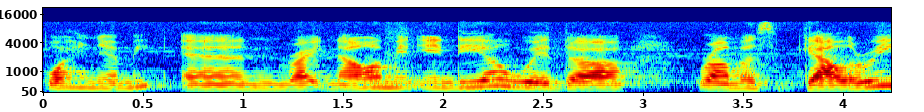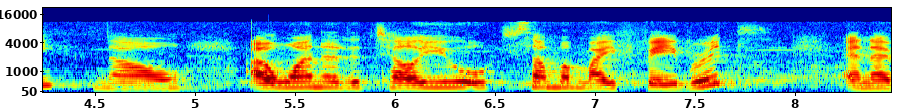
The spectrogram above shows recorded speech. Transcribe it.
Pohjaniemi and right now I'm in India with uh, Rama's Gallery. Now I wanted to tell you some of my favorites and I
